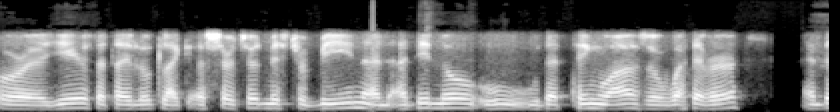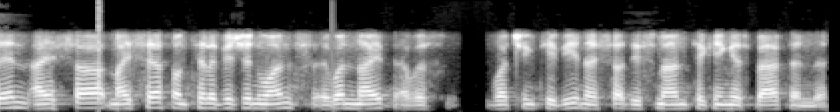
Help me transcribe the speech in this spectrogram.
for years that I look like a certain Mr. Bean, and I didn't know who that thing was or whatever. And then I saw myself on television once. Uh, one night I was watching TV and I saw this man taking his bath, and uh,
